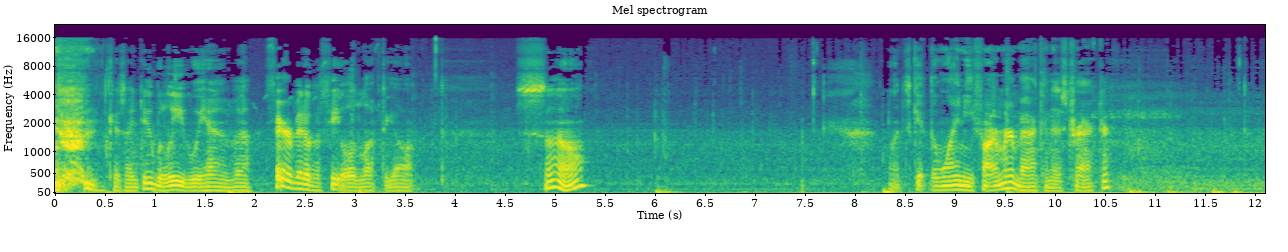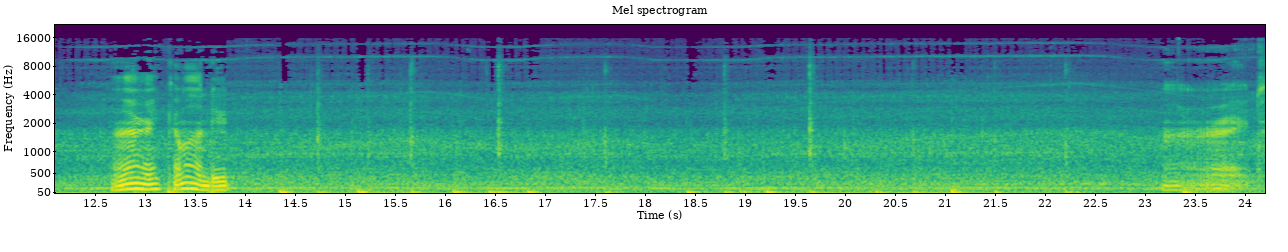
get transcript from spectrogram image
Because I do believe we have a fair bit of a field left to go. So, Let's get the whiny farmer back in his tractor. Alright, come on, dude. Alright.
